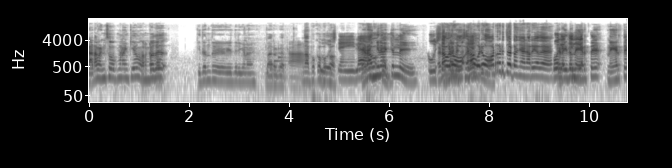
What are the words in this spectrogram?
കട വൺസ് ഓപ്പൺ ആക്കിയോ ഒമ്പത് ഇതെന്ത് എഴുതിരിക്കണേ ബർഗർ. ഇങ്ങനെ വെക്കല്ലേ? എടാ ഒരു ഓർഡർ എടുത്തു ഞാൻ അറിയാതെ. ഇത് നേരത്തെ നേരത്തെ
